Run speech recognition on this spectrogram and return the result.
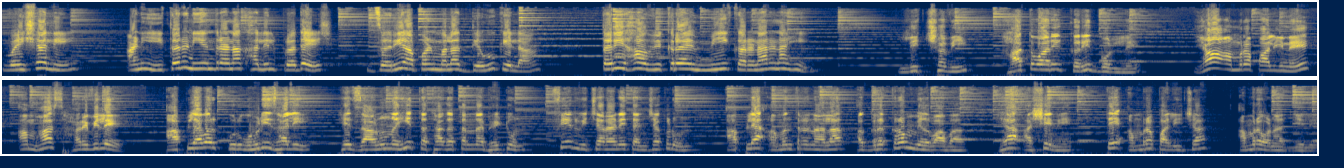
वैशाली आणि इतर नियंत्रणाखालील प्रदेश जरी आपण मला देऊ केला तरी हा विक्रय मी करणार नाही. लिच्छवी हातवारे करीत बोलले ह्या आम्रपालीने आम्हास हरविले. आपल्यावर कुरघोडी झाली हे जाणूनही तथागतांना भेटून फेरविचाराने त्यांच्याकडून आपल्या आमंत्रणाला अग्रक्रम मिळवावा ह्या आशेने ते आम्रपालीच्या आम्रवनात गेले.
